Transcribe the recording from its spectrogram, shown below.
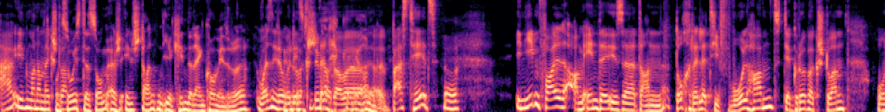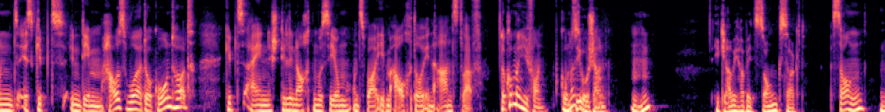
auch irgendwann einmal Und gestorben. so ist der Song entstanden, ihr Kinderlein kommet, oder? Ich weiß nicht, ob er das geschrieben hat, aber äh, passt jetzt. Ja. In jedem Fall, am Ende ist er dann doch relativ wohlhabend, der Gruber gestorben. Und es gibt in dem Haus, wo er da gewohnt hat, gibt es ein Stille Nacht Museum und zwar eben auch da in Arnsdorf. Da hinfahren. Kann Und man sie anschauen. Ich glaube, ich habe jetzt Song gesagt. Song? Das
